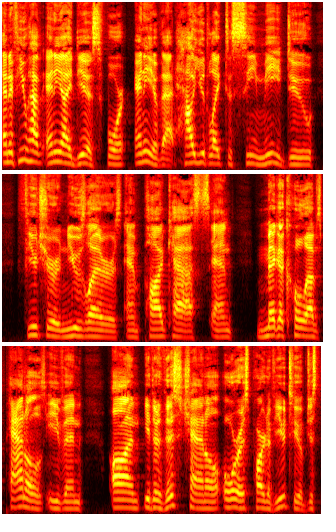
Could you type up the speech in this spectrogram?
And if you have any ideas for any of that, how you'd like to see me do future newsletters and podcasts and mega collabs panels even on either this channel or as part of YouTube, just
